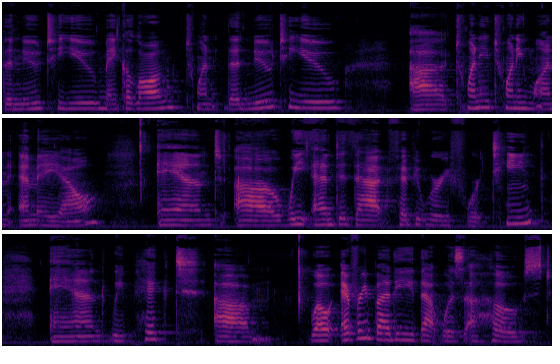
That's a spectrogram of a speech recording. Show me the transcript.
the new to you make along 20, the new to you uh, 2021 MAL and uh, we ended that February 14th and we picked, um, well, everybody that was a host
